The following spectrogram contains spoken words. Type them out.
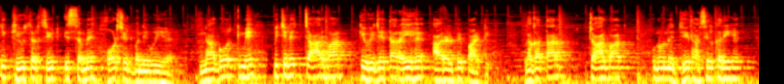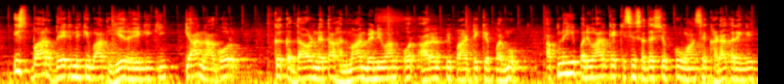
की खीवसर सीट इस समय हॉट सीट बनी हुई है। नागौर में पिछले चार बार की विजेता रही है आरएलपी पार्टी। लगातार चार बार उन्होंने जीत हासिल करी है। इस बार देखने की बात ये रहेगी कि क्या नागौर के कद्दावर नेता हनुमान बेनीवाल और आरएलपी पार्टी के प्रमुख अपने ही परिवार के किसी सदस्य को वहाँ से खड़ा करेंगे,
